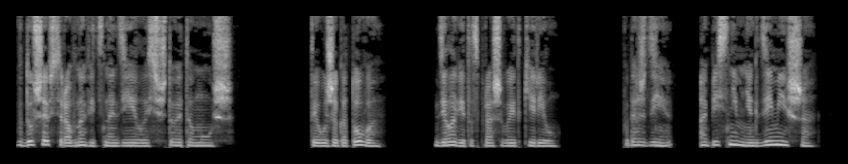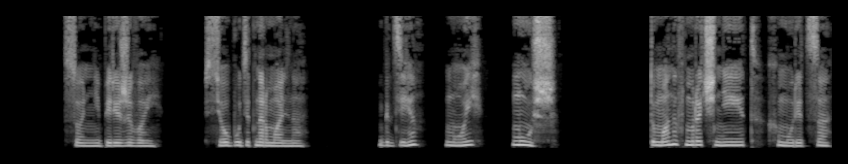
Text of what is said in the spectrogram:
В душе все равно ведь надеялась, что это муж. «Ты уже готова?» — деловито спрашивает Кирилл. «Подожди, объясни мне, где Миша?» «Сонь, не переживай. Все будет нормально. Где мой муж? Туманов мрачнеет, хмурится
